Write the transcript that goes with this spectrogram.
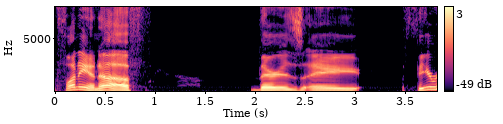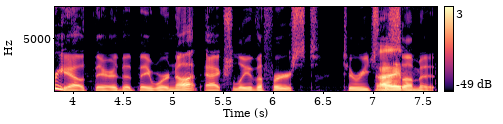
funny enough, there is a theory out there that they were not actually the first to reach the I- summit.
